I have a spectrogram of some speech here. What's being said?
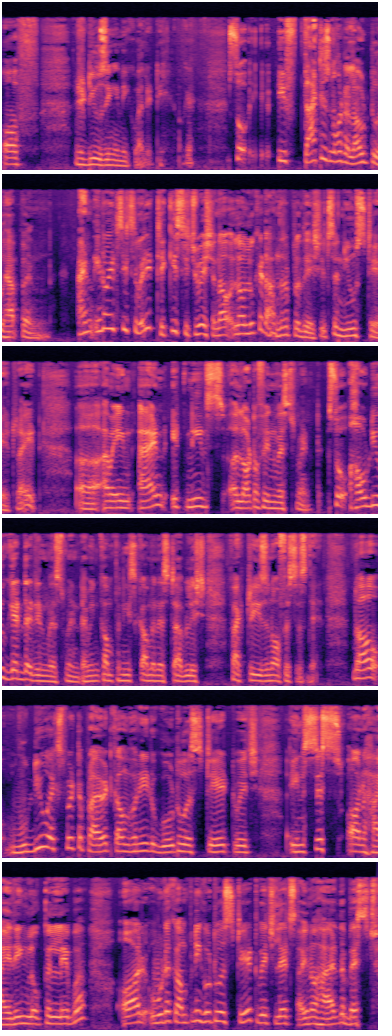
of reducing inequality. Okay. So if that is not allowed to happen, and you know it's it's a very tricky situation. Now now look at andhra pradesh. It's a new state right? Uh, i mean and it needs a lot of investment. So how do you get that investment? I mean companies come and establish factories and offices there. Now would you expect a private company to go to a state which insists on hiring local labor? Or would a company go to a state which lets you know hire the best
